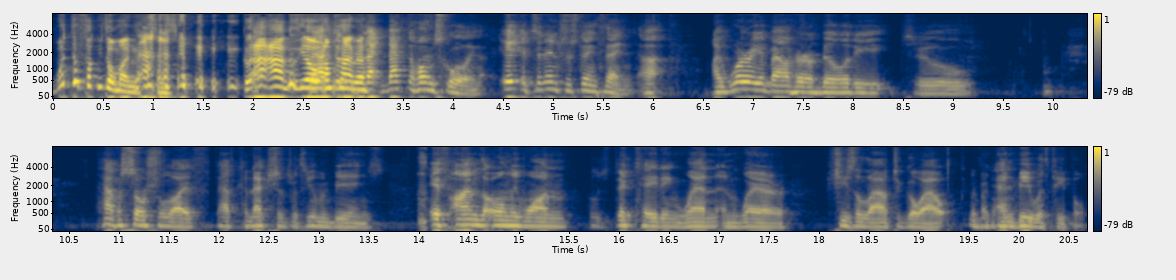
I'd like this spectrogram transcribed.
what the fuck you talking about next? Because I, I, cause yo, back I'm kind of. back, back to homeschooling. It, it's an interesting thing. Uh, I worry about her ability to have a social life, to have connections with human beings, if I'm the only one who's dictating when and where she's allowed to go out Right back on. and be with people.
